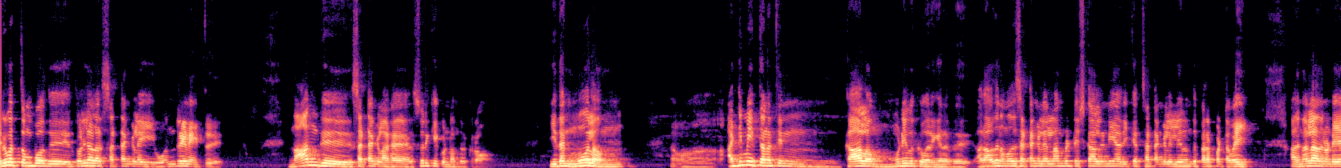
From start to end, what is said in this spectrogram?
இருபத்தொன்பது தொழிலாளர் சட்டங்களை ஒன்றிணைத்து நான்கு சட்டங்களாக சுருக்கி கொண்டு வந்திருக்கிறோம். இதன் மூலம் அடிமைத்தனத்தின் காலம் முடிவுக்கு வருகிறது. அதாவது நமது சட்டங்கள் எல்லாம் பிரிட்டிஷ் காலனி ஆதிக்க சட்டங்களில் இருந்து பெறப்பட்டவை. அதனால அதனுடைய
